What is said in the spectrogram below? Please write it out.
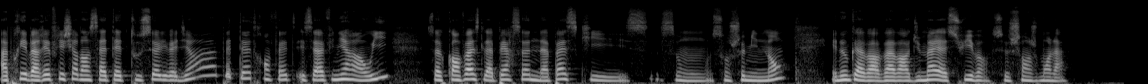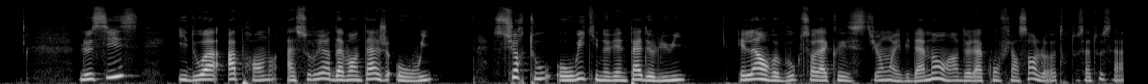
après il va réfléchir dans sa tête tout seul, il va dire ah peut-être en fait, et ça va finir un oui, sauf qu'en face la personne n'a pas ce qui, son, son cheminement et donc elle va avoir du mal à suivre ce changement-là. Le 6, il doit apprendre à s'ouvrir davantage au oui surtout aux oui qui ne viennent pas de lui. Et là, on reboucle sur la question, évidemment, hein, de la confiance en l'autre, tout ça, tout ça.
